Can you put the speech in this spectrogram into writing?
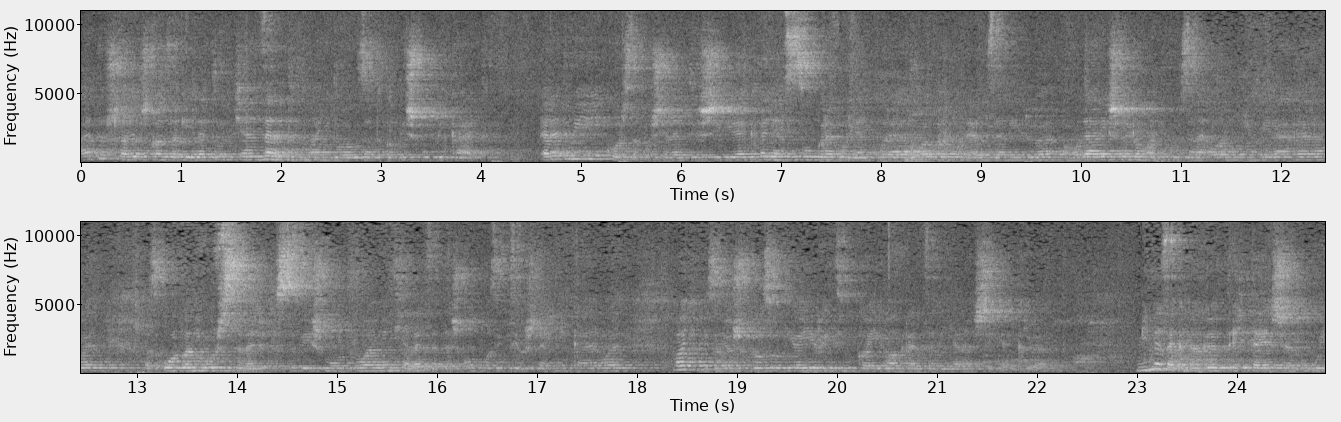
Bátos Lajos gazdag életútján zenetanulmányi dolgozatokat is publikált. Eredményei korszakos jelentőségűek, legyen szó Gregorian koráról, vagy modern zenéről, a modális vagy romantikus zene harmónia világáról, az organikus szövésmódról, mint jellegzetes kompozíciós technikáról, vagy bizonyos prozódiai, ritmikai hangrendszeri jelenségekről. Mindezek mögött egy teljesen új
